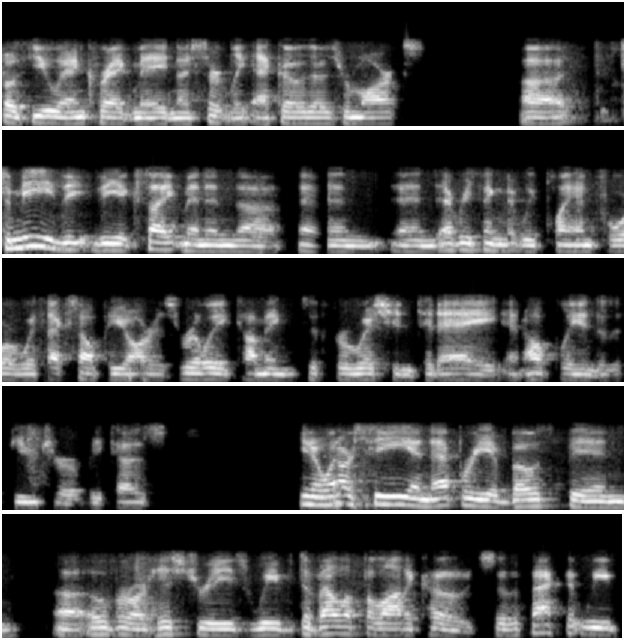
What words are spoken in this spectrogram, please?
both you and Craig made, and I certainly echo those remarks. Uh, to me, the, the excitement and, uh, and, and everything that we plan for with XLPR is really coming to fruition today and hopefully into the future because, you know, NRC and EPRI have both been, uh, over our histories, we've developed a lot of code. So the fact that we,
